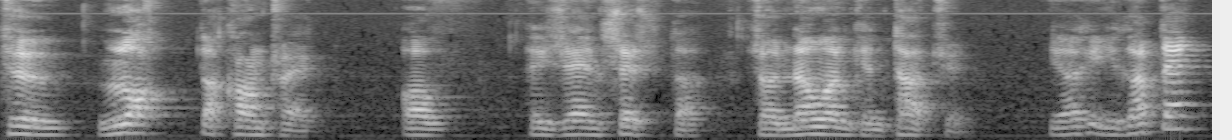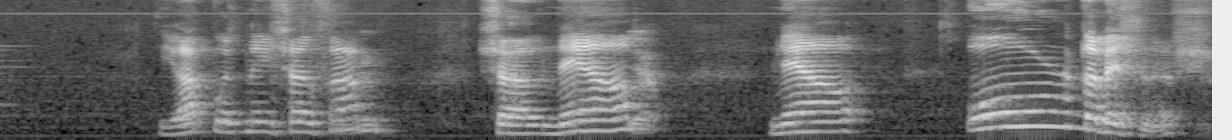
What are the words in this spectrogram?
to lock the contract of his ancestor so no one can touch it. You, okay, you got that? You up with me so far? So now, Yeah. now all the business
